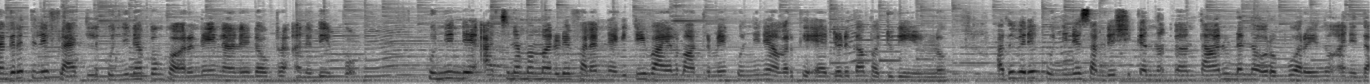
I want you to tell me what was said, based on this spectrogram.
നഗരത്തിലെ ഫ്ളാറ്റിൽ കുഞ്ഞിനൊപ്പം ക്വാറന്റൈനിലാണ് ഡോക്ടർ അനിത ഇപ്പോൾ കുഞ്ഞിന്റെ അച്ഛനമ്മമാരുടെ ഫലം നെഗറ്റീവ് ആയാൽ മാത്രമേ കുഞ്ഞിനെ അവർക്ക് ഏറ്റെടുക്കാൻ പറ്റുകയുള്ളൂ. അതുവരെ കുഞ്ഞിനെ സംരക്ഷിക്കുന്ന താനുണ്ടെന്ന ഉറപ്പു പറയുന്നു അനിത.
